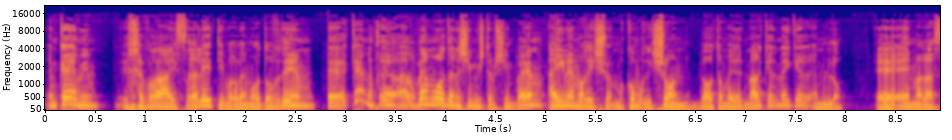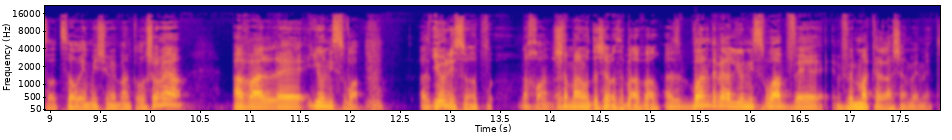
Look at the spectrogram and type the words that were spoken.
הם קיימים, היא חברה ישראלית עם הרבה מאוד עובדים, אה, כן, הם- הרבה מאוד אנשים משתמשים בהם, האם הם הראשון, מקום ראשון ב-Automated Market Maker? הם לא. אה, אין מה לעשות, סורי מי שמבנקור שומע, אבל יוניסוואפ. יוניסוואפ, נכון. אז- שמענו את השם הזה בעבר. אז בוא נדבר על יוניסוואפ ו- ומה קרה שם באמת.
